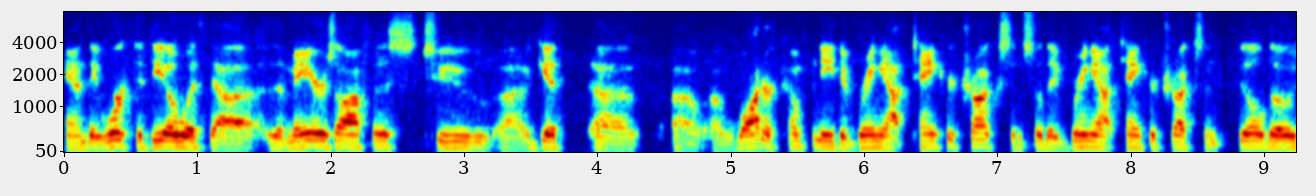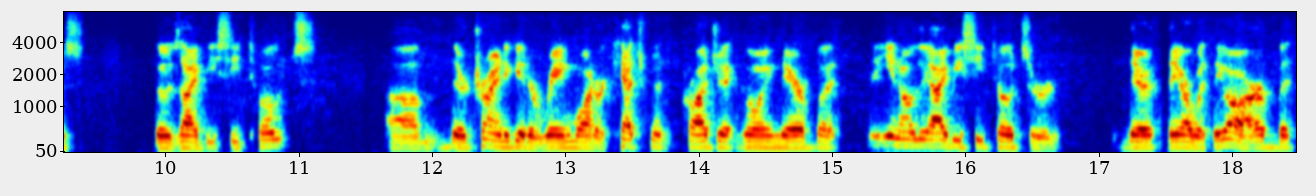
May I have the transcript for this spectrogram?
and they worked a deal with uh, the mayor's office to uh, get uh, a, a water company to bring out tanker trucks. And so they bring out tanker trucks and fill those, those IBC totes. Um, they're trying to get a rainwater catchment project going there, but you know, the IBC totes are, they're, they are what they are, but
